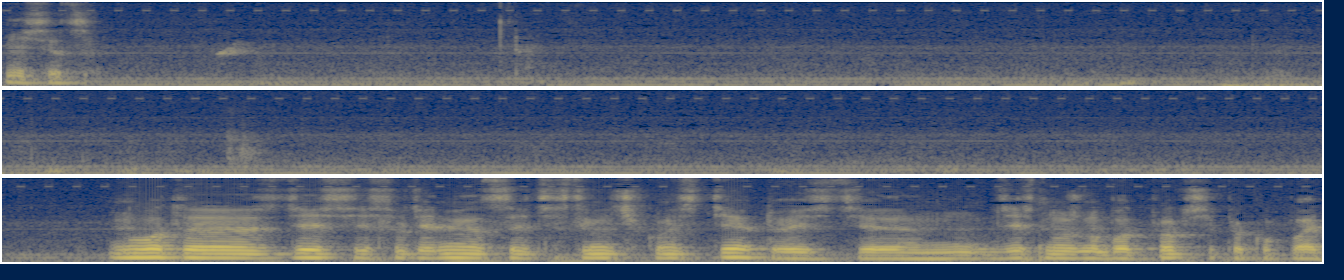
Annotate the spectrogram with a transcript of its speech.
месяц. Ну вот э, здесь, если у тебя 11 страничек в инсте, то есть э, здесь нужно будет прокси покупать.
